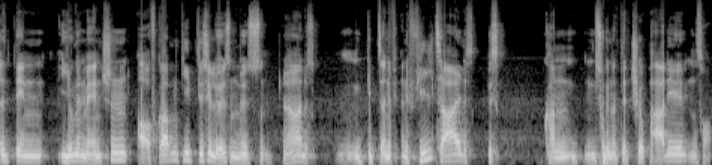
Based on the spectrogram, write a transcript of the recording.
den jungen Menschen Aufgaben gibt, die sie lösen müssen. Ja, das gibt es eine, eine Vielzahl, das, das kann sogenannte Geopardy, so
